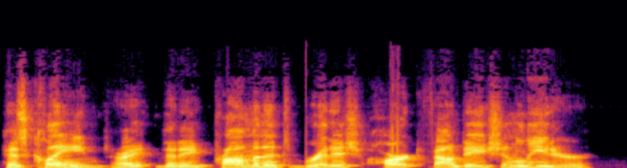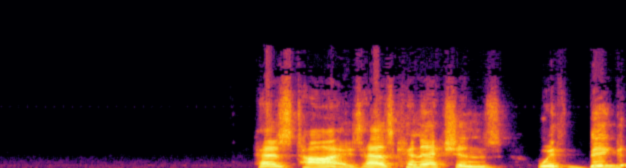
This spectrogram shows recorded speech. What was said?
has claimed, right, that a prominent British Heart Foundation leader has ties, has connections with big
